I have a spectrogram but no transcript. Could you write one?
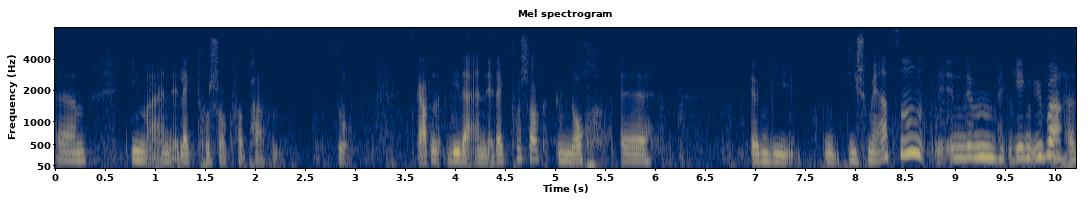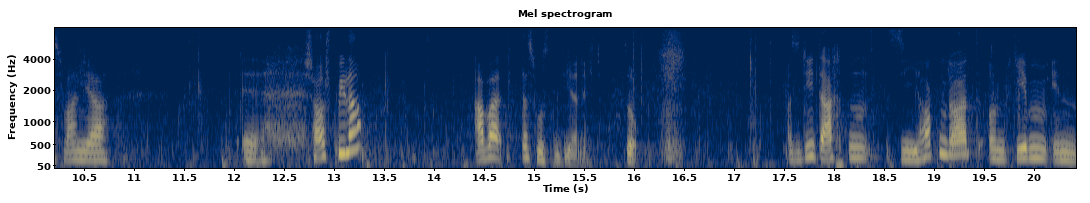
ähm, ihm einen Elektroschock verpassen. So, es gab weder einen Elektroschock noch äh, irgendwie die Schmerzen in dem Gegenüber. Es waren ja äh, Schauspieler, aber das wussten die ja nicht. So. Also die dachten, sie hocken dort und geben in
